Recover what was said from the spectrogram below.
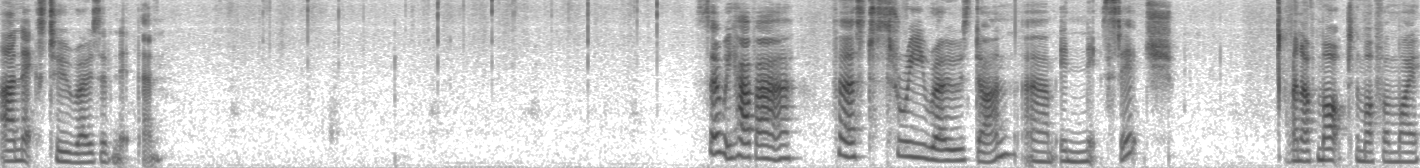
our next two rows of knit then. So we have our first three rows done um, in knit stitch and I've marked them off on my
